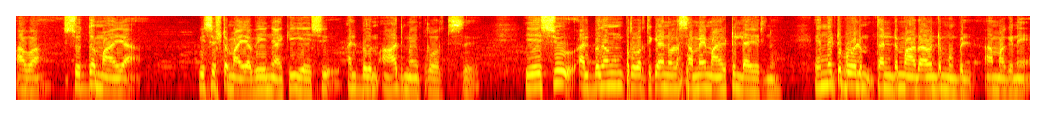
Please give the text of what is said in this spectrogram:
അവ ശുദ്ധമായ വിശിഷ്ടമായ വീഞ്ഞാക്കി യേശു അത്ഭുതം ആദ്യമായി പ്രവർത്തിച്ചത്. യേശു അത്ഭുതം പ്രവർത്തിക്കാനുള്ള സമയമായിട്ടില്ലായിരുന്നു. എന്നിട്ട് പോലും തന്റെ മാതാവിന്റെ മുമ്പിൽ ആ മകനെ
